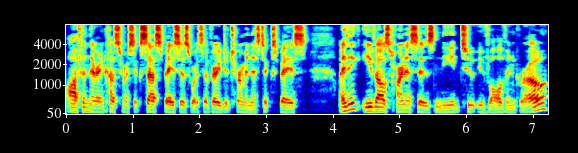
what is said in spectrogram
Often they're in customer success spaces where it's a very deterministic space. I think evals harnesses need to evolve and grow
